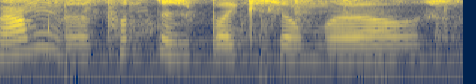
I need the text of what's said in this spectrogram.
I'm gonna put this bike somewhere else.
